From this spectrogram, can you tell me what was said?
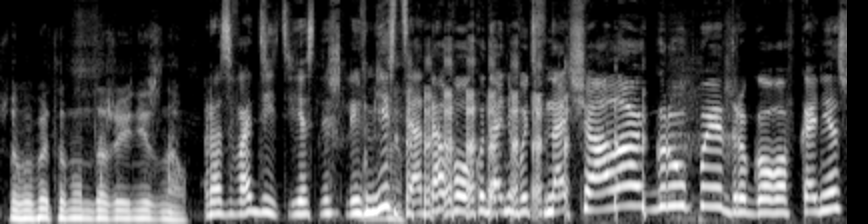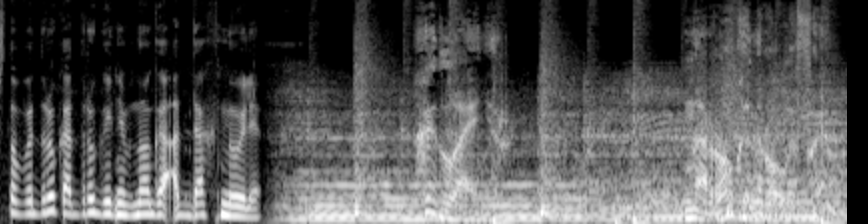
чтобы об этом он даже и не знал. Разводить, если шли вместе, одного куда-нибудь в начало группы, другого в конец, чтобы друг от друга немного отдохнули. Хедлайнер на Rock'n'Roll FM.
